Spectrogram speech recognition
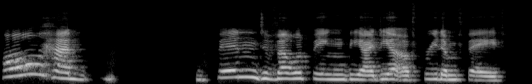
Paul had been developing the idea of freedom faith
